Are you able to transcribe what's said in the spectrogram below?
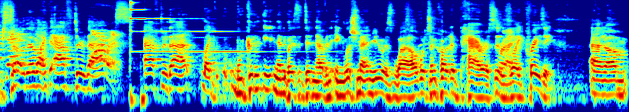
I get. so then, like after that, Boris. after that, like we couldn't eat in any place that didn't have an English menu as well, which in, in Paris is Right. like crazy. And um,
